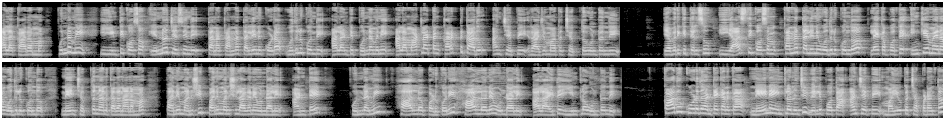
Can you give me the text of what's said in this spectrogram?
అలా కాదమ్మా. పున్నమి ఈ ఇంటి కోసం ఎన్నో చేసింది. తన కన్న తల్లిని కూడా వదులుకుంది. అలాంటి పున్నమిని అలా మాట్లాడటం కరెక్ట్ కాదు అని చెప్పి రాజమాత చెప్తూ ఉంటుంది. ఎవరికి తెలుసు ఈ ఆస్తి కోసం కన్న తల్లిని వదులుకుందో లేకపోతే ఇంకేమైనా వదులుకుందో? నేను చెప్తున్నాను కదా నానమ్మ పని మనిషి పని మనిషిలాగానే ఉండాలి. అంటే పున్నమి హాల్లో పడుకొని హాల్లోనే ఉండాలి. అలా అయితే ఇంట్లో ఉంటుంది. కాదు కూడదు అంటే కనుక నేనే ఇంట్లో నుంచి వెళ్ళిపోతా అని చెప్పి మయూక చెప్పడంతో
